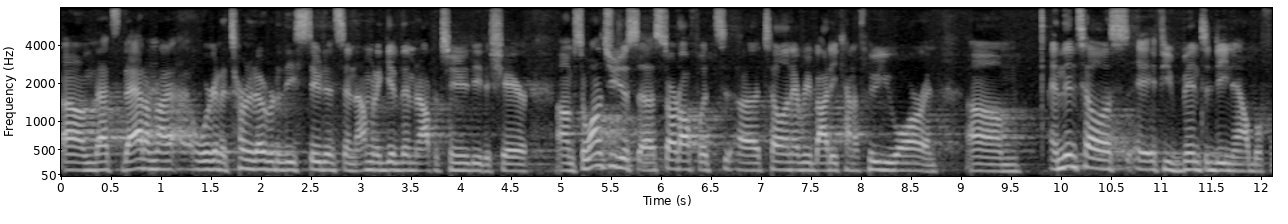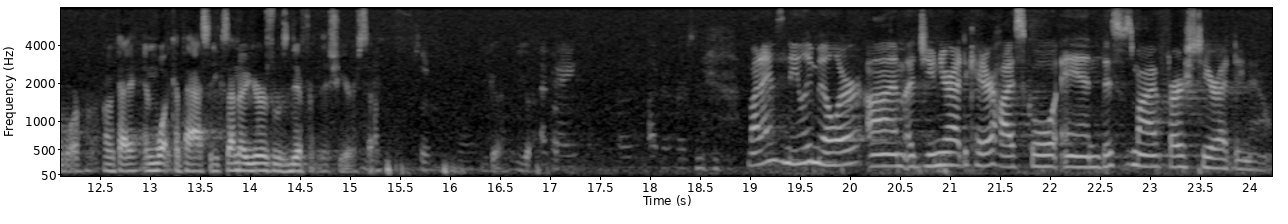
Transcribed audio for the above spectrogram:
Um, that's that. I'm not. We're going to turn it over to these students, and I'm going to give them an opportunity to share. Um, so why don't you just uh, start off with uh, telling everybody kind of who you are, and um, and then tell us if you've been to D now before, okay, and what capacity? Because I know yours was different this year. So. My name is Neely Miller. I'm a junior at Decatur High School, and this is my first year at DNOW.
